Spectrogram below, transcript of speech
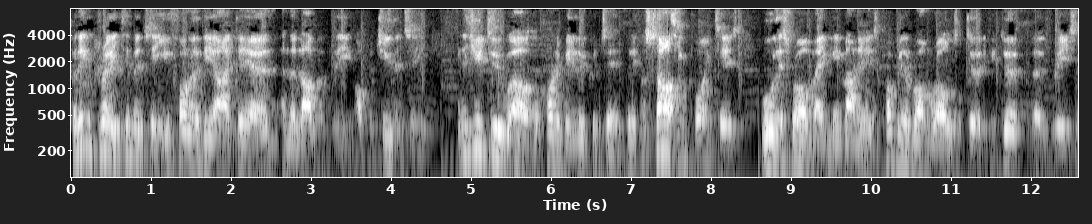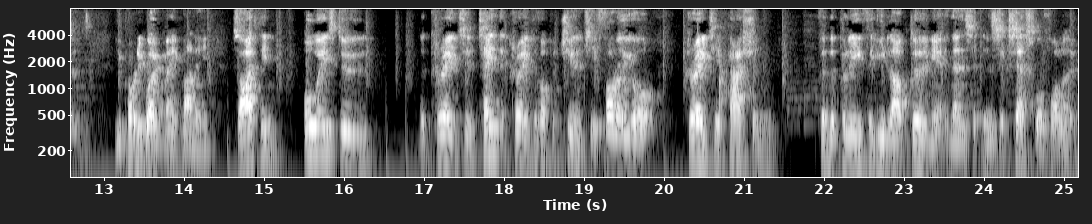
but in creativity, you follow the idea and, and the love of the opportunity. And if you do well, it'll probably be lucrative. But if your starting point is will this role make me money? It's probably the wrong role to do it. If you do it for those reasons, you probably won't make money. So I think always do the creative, take the creative opportunity, follow your creative passion for the belief that you love doing it, and then the success will follow.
